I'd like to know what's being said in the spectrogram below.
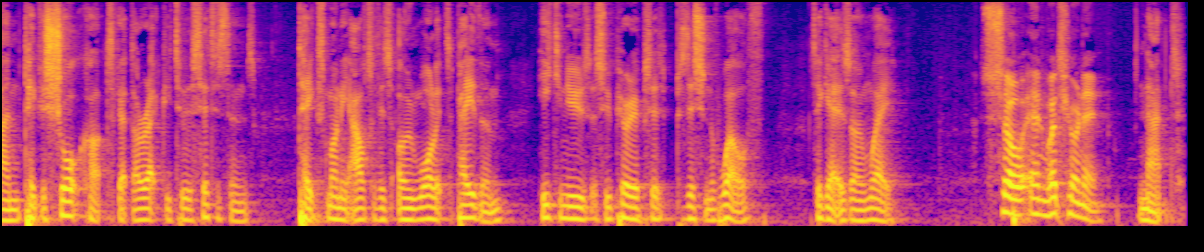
and takes a shortcut to get directly to the citizens, takes money out of his own wallet to pay them, he can use a superior position of wealth to get his own way. So, and what's your name? Nat.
